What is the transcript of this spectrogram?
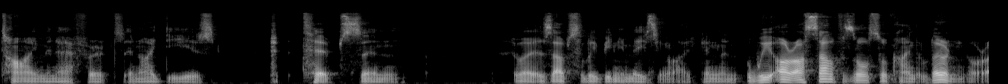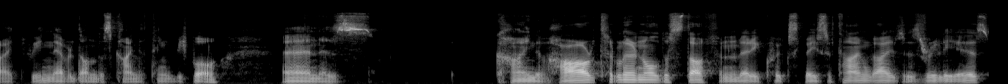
time and effort and ideas tips and it's absolutely been amazing like and we are ourselves also kind of learning all right? We never done this kind of thing before. And it's kind of hard to learn all the stuff in very quick space of time guys it really is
